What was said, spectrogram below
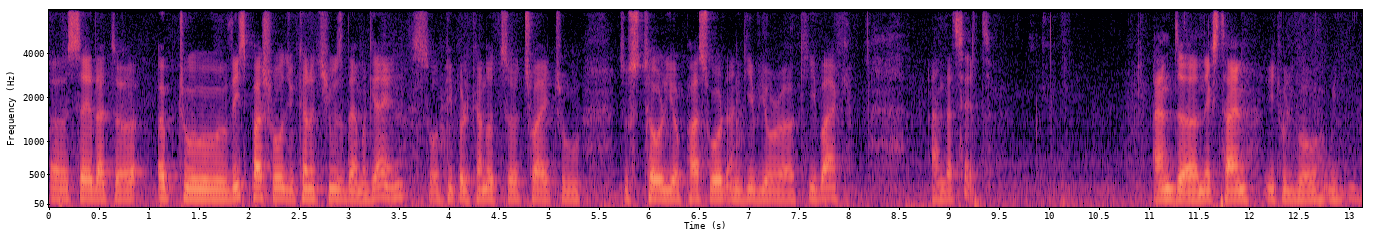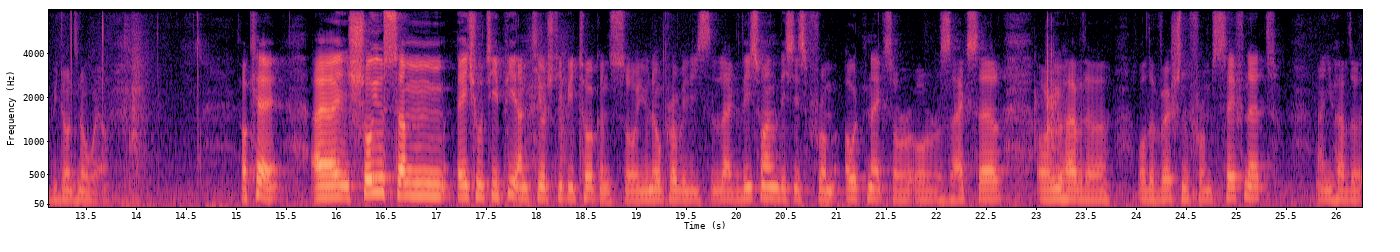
uh, say that uh, up to this password you cannot use them again. So people cannot uh, try to, to steal your password and give your uh, key back and that's it. And uh, next time it will go, we, we don't know where. Okay, I show you some HOTP and TOTP tokens. So you know probably it's like this one. This is from Authenex or, or Zaxel, or you have the other version from SafeNet, and you have the,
